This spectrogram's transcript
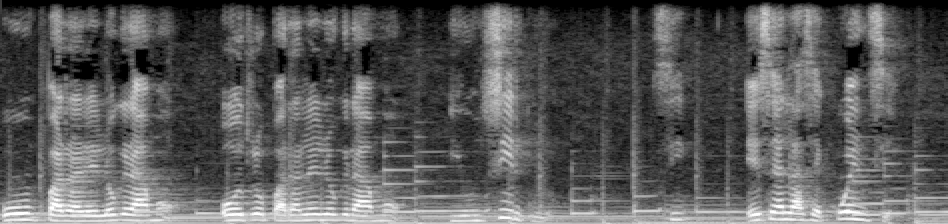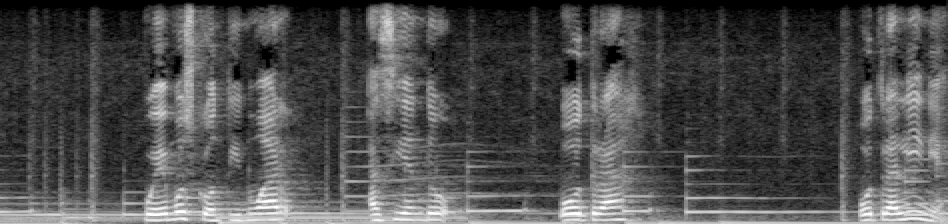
un paralelogramo, otro paralelogramo y un círculo. ¿sí? Esa es la secuencia. Podemos continuar haciendo otra, otra línea,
